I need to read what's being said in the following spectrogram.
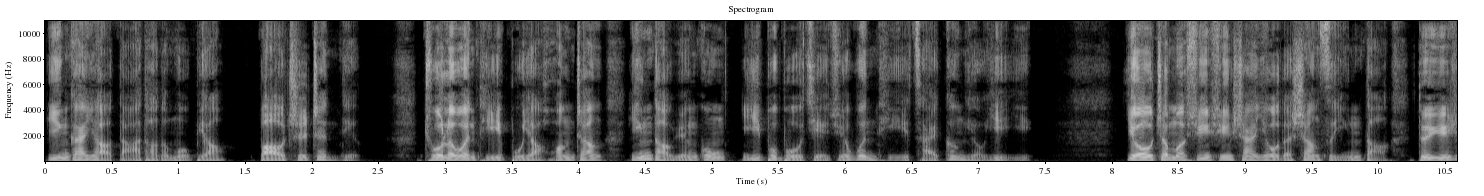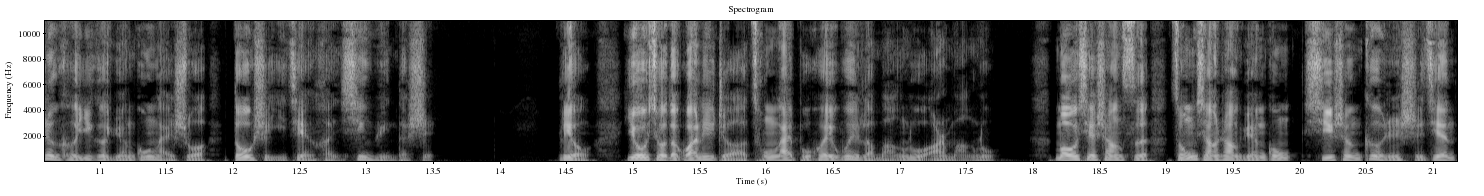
应该要达到的目标。保持镇定，出了问题不要慌张，引导员工一步步解决问题才更有意义。有这么循循善诱的上司引导，对于任何一个员工来说都是一件很幸运的事。六，优秀的管理者从来不会为了忙碌而忙碌。某些上司总想让员工牺牲个人时间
